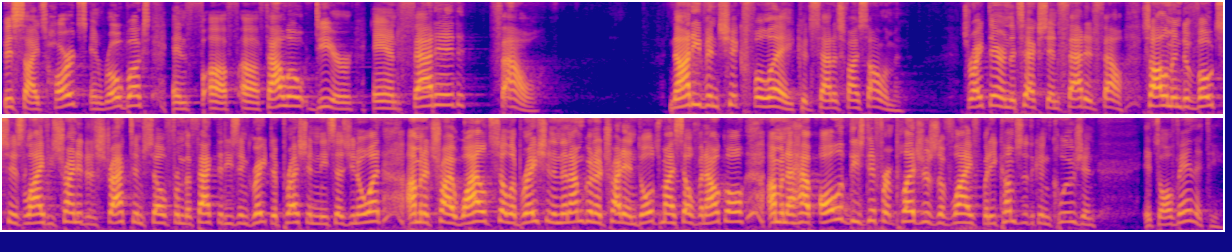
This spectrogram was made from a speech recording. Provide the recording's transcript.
besides harts and roebucks and uh, uh, fallow deer and fatted fowl. Not even Chick fil A could satisfy Solomon. It's right there in the text, and fatted fowl. Solomon devotes his life. He's trying to distract himself from the fact that he's in great depression. And he says, You know what? I'm going to try wild celebration, and then I'm going to try to indulge myself in alcohol. I'm going to have all of these different pleasures of life. But he comes to the conclusion it's all vanity.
